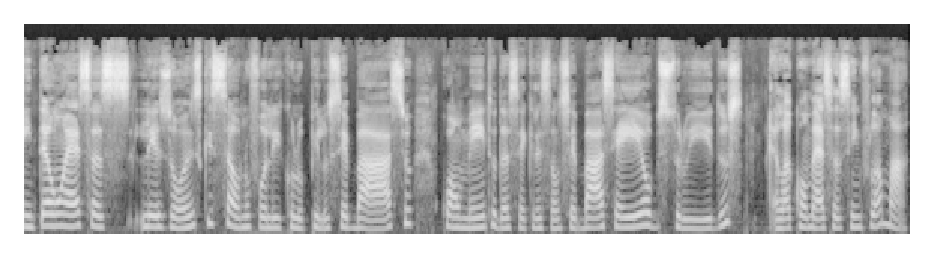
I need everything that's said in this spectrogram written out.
Então, essas lesões que são no folículo pilosebáceo, com aumento da secreção sebácea e obstruídos, ela começa a se inflamar.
